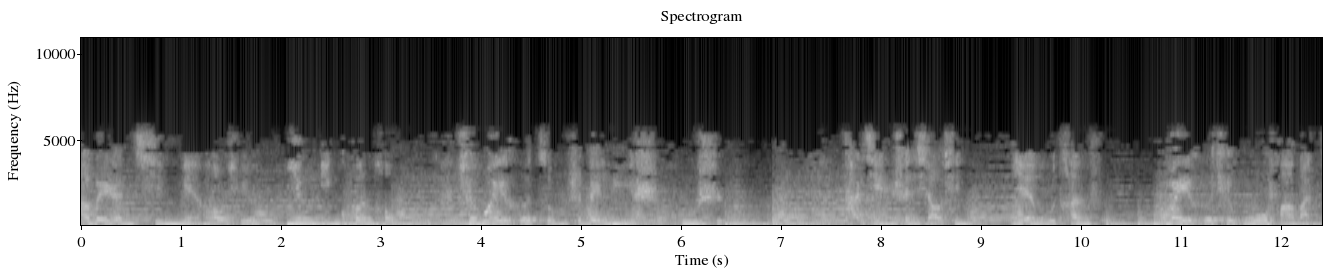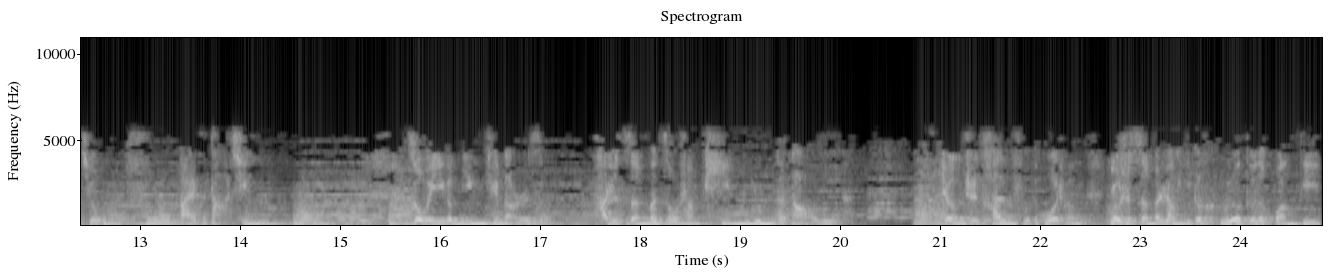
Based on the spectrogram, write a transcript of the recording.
他为人勤勉好学，英明宽厚。却为何总是被历史忽视？谨慎小心，厌恶贪腐，为何却无法挽救腐败的大清？作为一个明君的儿子，他是怎么走上平庸的道路的？整治贪腐的过程，又是怎么让一个合格的皇帝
